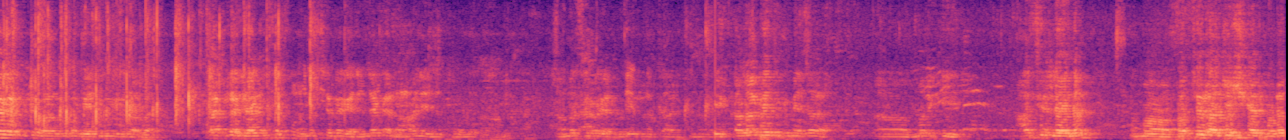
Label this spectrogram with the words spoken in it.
గారికి వాళ్ళు కూడా వేదిక మీద రావాలి డాక్టర్ జగదీశ్ నమశివ గారు ఇందాక రాలేదు చూడలేదు నమశివ గారు కూడా ఇప్పుడు కార్యక్రమం ఈ కళావేదిక మీద ఆ, మనకి ఆశీర్లైన మా బచ్చు రాజేష్ గారు కూడా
